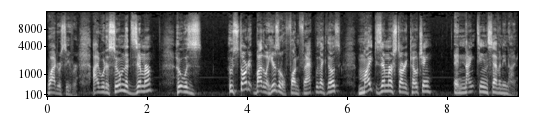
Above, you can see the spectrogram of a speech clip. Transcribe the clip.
wide receiver. I would assume that Zimmer, who was who started by the way, here's a little fun fact with like those. Mike Zimmer started coaching in 1979.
